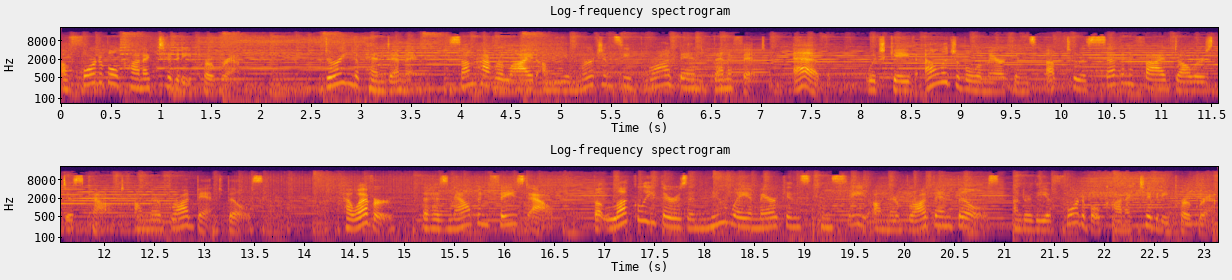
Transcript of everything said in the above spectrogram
Affordable Connectivity Program During the pandemic, some have relied on the Emergency Broadband Benefit, EB, which gave eligible Americans up to a $75 discount on their broadband bills. However, that has now been phased out but luckily, there is a new way Americans can save on their broadband bills under the Affordable Connectivity Program.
